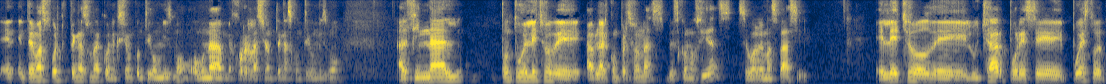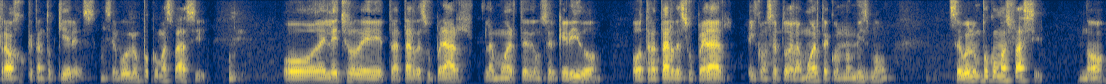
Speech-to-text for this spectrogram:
entre más fuerte tengas una conexión contigo mismo o una mejor relación tengas contigo mismo, al final, pon tú el hecho de hablar con personas desconocidas, se vuelve más fácil. El hecho de luchar por ese puesto de trabajo que tanto quieres, se vuelve un poco más fácil o el hecho de tratar de superar la muerte de un ser querido, o tratar de superar el concepto de la muerte con uno mismo, se vuelve un poco más fácil, ¿no?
